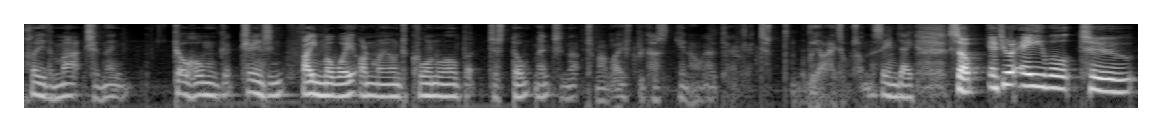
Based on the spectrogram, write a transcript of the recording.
play the match and then go home and get changed and find my way on my own to Cornwall. But just don't mention that to my wife because, you know, I, I just didn't it was on the same day. So if you're able to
